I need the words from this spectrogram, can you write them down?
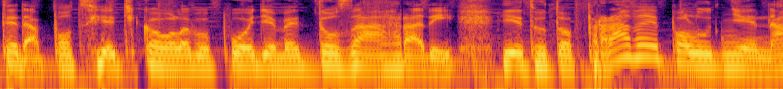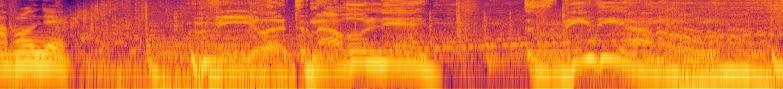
teda pod sieťkou, lebo pôjdeme do záhrady. Je tu to pravé poludnie na vlne. Výlet na vlne s Didianou.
